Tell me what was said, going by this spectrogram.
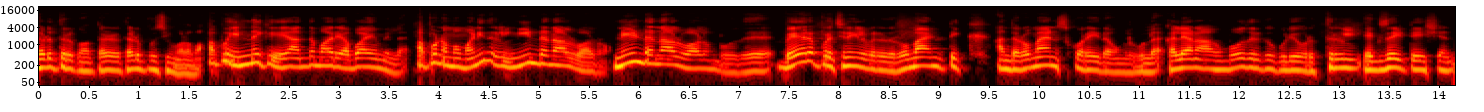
தடுத்திருக்கோம் த- தடுப்பூசி மூலமாக அப்போ இன்னைக்கு அந்த மாதிரி அபாயம் இல்லை. அப்போ நம்ம மனிதர்கள் நீண்ட நாள் வாழ்கிறோம் நீண்ட நாள் வாழும்போது வேற பிரச்சனைகள் வருது. ரொமான்டிக் அந்த ரொமான்ஸ் குறையுது அவங்களுக்குள்ள. கல்யாணம் ஆகும்போது இருக்கக்கூடிய ஒரு த்ரில் எக்ஸைட்டேஷன்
